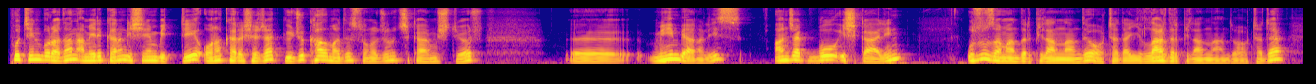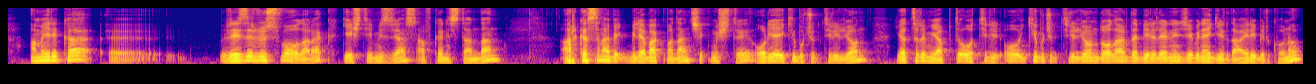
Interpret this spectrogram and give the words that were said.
Putin buradan Amerika'nın işinin bittiği, ona karışacak gücü kalmadığı sonucunu çıkarmış diyor. Ee, mühim bir analiz. Ancak bu işgalin uzun zamandır planlandığı ortada, yıllardır planlandığı ortada. Amerika e, rezil rüsva olarak geçtiğimiz yaz Afganistan'dan arkasına bile bakmadan çıkmıştı. Oraya 2,5 trilyon yatırım yaptı. O, tri, o 2,5 trilyon dolar da birilerinin cebine girdi ayrı bir konu.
